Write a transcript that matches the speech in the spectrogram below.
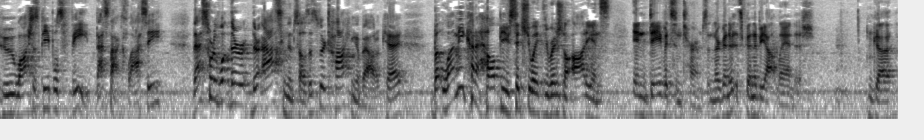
who washes people's feet. That's not classy. That's sort of what they're, they're asking themselves. That's what they're talking about, okay? But let me kind of help you situate the original audience in Davidson terms, and they're gonna, it's going to be outlandish. Okay?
